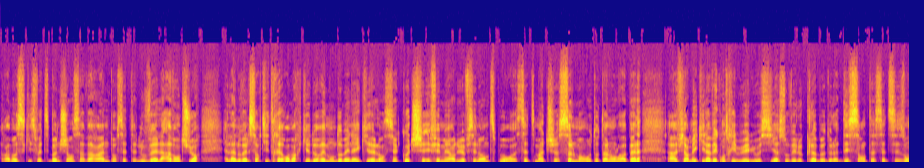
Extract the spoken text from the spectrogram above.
Ramos qui souhaite bonne chance à Varane pour cette nouvelle aventure. La nouvelle sortie très remarquée de Raymond Domenech, l'ancien coach éphémère du FC Nantes pour 7 matchs seulement au total, on le rappelle, a affirmé qu'il avait contribué lui aussi à sauver le club de la descente cette saison.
